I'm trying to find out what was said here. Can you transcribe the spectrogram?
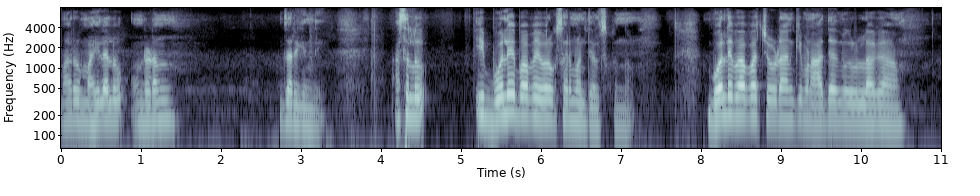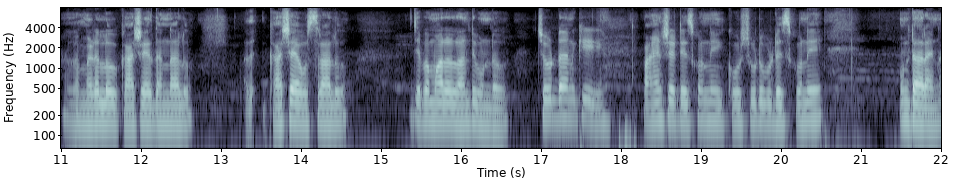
మరియు మహిళలు ఉండడం జరిగింది. అసలు ఈ బోలే బాబా ఎవరు ఒకసారి మనం తెలుసుకుందాం. బోలే బాబా చూడడానికి మన ఆధ్యాత్మికులాగా మెడలో కాషాయ దండాలు అదే కాషాయ వస్త్రాలు జపమాల లాంటివి ఉండవు. చూడడానికి ప్యాంట్ షర్ట్ వేసుకొని కో షూట్ బుట్ వేసుకొని ఉంటారు ఆయన.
